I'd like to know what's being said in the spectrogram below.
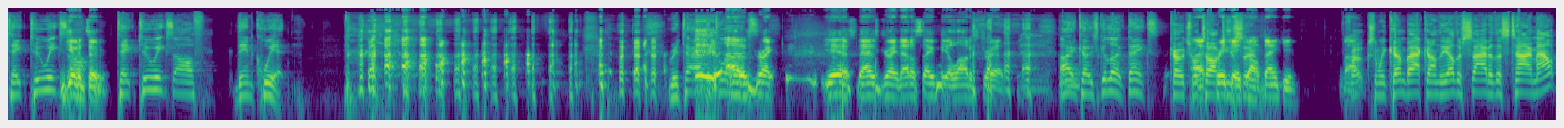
Take two weeks give off. It to. Take two weeks off, then quit. Retire the clubs. That is great. Yes, that is great. That'll save me a lot of stress. all right, Coach. Good luck. Thanks. Coach, we'll I talk to you soon. Y'all. Thank you. Bye. Folks, when we come back on the other side of this timeout,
